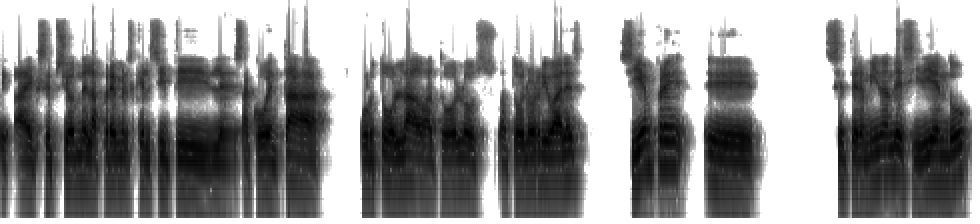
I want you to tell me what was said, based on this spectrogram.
eh, a excepción de las Premiers que el City le sacó ventaja por todos lados a todos los, a todos los rivales, siempre eh, se terminan decidiendo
